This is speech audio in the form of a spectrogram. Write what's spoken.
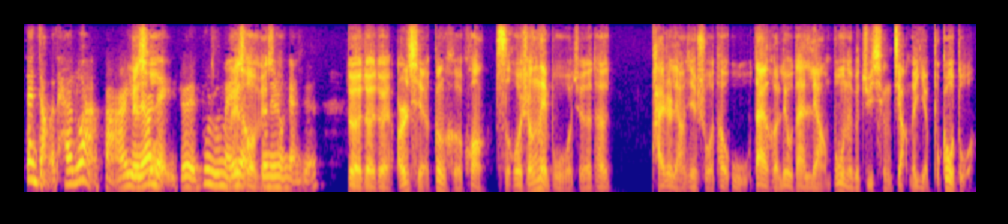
但讲的太乱，反而有点累赘，不如没有的那种感觉。对对对，而且更何况死或生那部，我觉得他拍着良心说，他五代和六代两部那个剧情讲的也不够多，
